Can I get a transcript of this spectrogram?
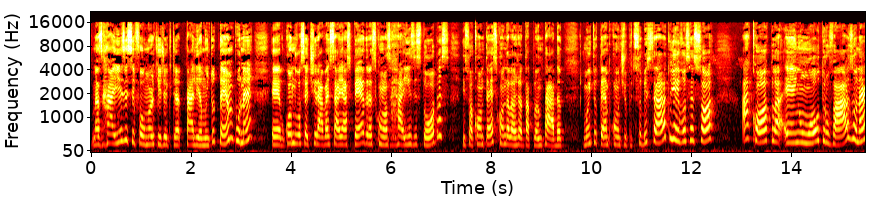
nas raízes, se for uma orquídea que já tá ali há muito tempo, né? É, quando você tirar, vai sair as pedras com as raízes todas. Isso acontece quando ela já tá plantada muito tempo com o tipo de substrato. E aí você só acopla em um outro vaso, né?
